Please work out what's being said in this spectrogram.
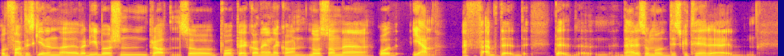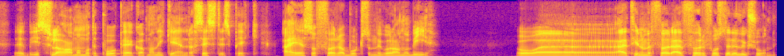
og faktisk i den uh, verdibørsen-praten så påpeker han ene karen noe som uh, Og igjen, det, det, det, det, her er som å diskutere eh, islam og måtte påpeke at man ikke er en rasistisk pikk. Jeg er så for abort som det går an å bli. Og uh, jeg er til og med for, jeg er for fosterreduksjon,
